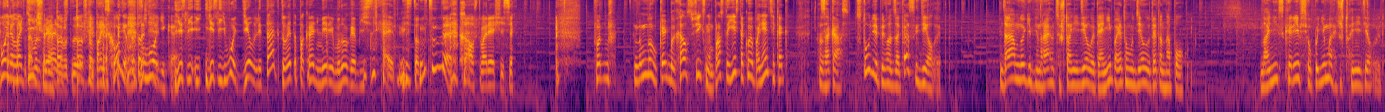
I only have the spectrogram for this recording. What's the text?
более логично. То, вот, то, что происходит, это знаешь, логика. Если, если его делали так, то это, по крайней мере, много объясняет. Весь тот хаос творящийся. Вот, ну, ну, как бы хаос фиг с ним. Просто есть такое понятие, как заказ. Студия берет заказ и делает. Да, многим не нравится, что они делают, и они поэтому делают это на похуй. Но они, скорее всего, понимают, что они делают.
